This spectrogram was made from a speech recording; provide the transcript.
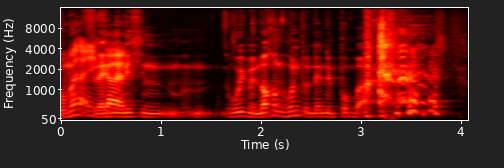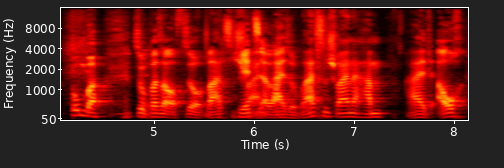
Pumba ist eigentlich Vielleicht geil. ich einen, hole ich mir noch einen Hund und nenne den Pumba. Pumba. So, pass auf, so, Warzenschweine. Also, Warzenschweine haben halt auch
